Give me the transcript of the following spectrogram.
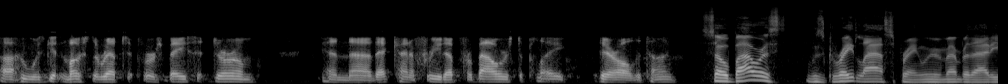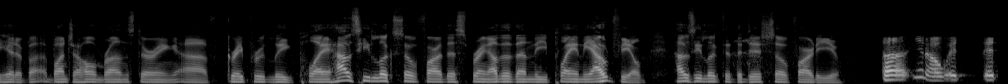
uh, who was getting most of the reps at first base at Durham, and uh, that kind of freed up for Bauers to play there all the time. So Bauers was great last spring. We remember that he hit a, b- a bunch of home runs during uh, Grapefruit League play. How's he looked so far this spring, other than the play in the outfield? How's he looked at the dish so far to you? Uh, you know, it it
